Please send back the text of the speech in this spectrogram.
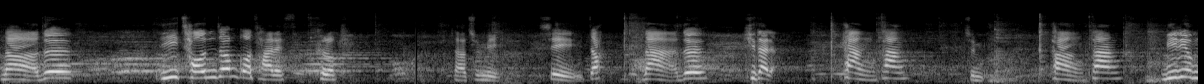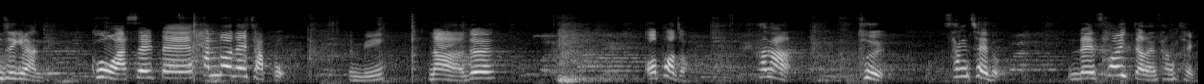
하나 둘이 전전 거 잘했어. 그렇게. 자 준비. 시작. 하나 둘 기다려. 탕탕. 준비. 탕탕. 미리 움직이면 안돼공 왔을 때 한 번에 잡고 준비. 하나 둘. 엎어져. 하나 둘. 상체도. 근데 서 있잖아요 상체가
